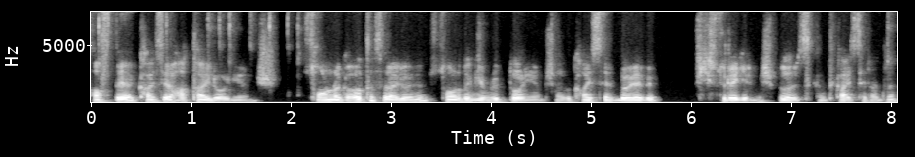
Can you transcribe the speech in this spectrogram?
Haftaya Kayseri Hatay'la oynuyormuş. Sonra Galatasaray'la oynuyormuş. Sonra da Gümrük'le oynuyormuş. Yani Kayseri böyle bir fikstüre girmiş. Bu da bir sıkıntı Kayseri adına.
